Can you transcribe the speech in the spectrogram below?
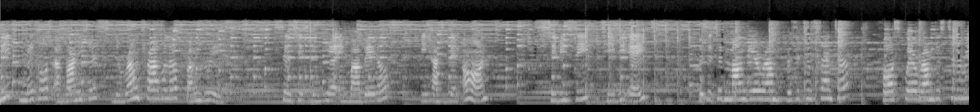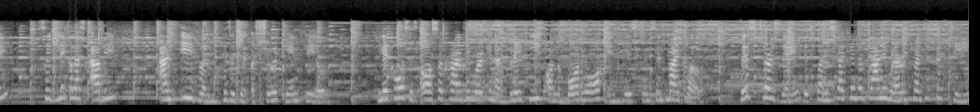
Nikos Arvanitis, the rum traveler from Greece. Since he's been here in Barbados, he has been on CBC TV8, visited Mount Rum Visiting Center, Foursquare Rum Distillery, St. Nicholas Abbey, and even visited a sugarcane field. Nikos is also currently working at Blakey's on the boardwalk in Hastings St. Michael. This Thursday, the 22nd of January 2015,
